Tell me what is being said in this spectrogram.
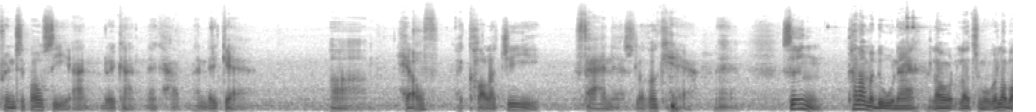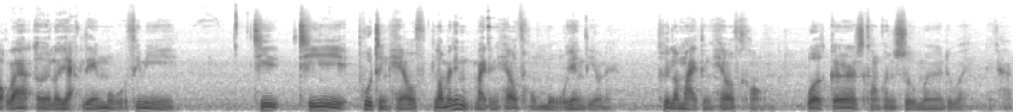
principle 4 อันด้วยกันนะครับ อันได้แก่ health ecology fairness แล้วก็ care นะซึ่งถ้าเรามาดูนะเราเราสมมติว่าเราบอกว่าเออเราอยากเลี้ยงหมูที่มีที่ที่พูดถึง health เราไม่ได้หมายถึง health ของหมูอย่างเดียวนะ คือเราหมายถึง health ของ workers ของ consumer ด้วยนะครับ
